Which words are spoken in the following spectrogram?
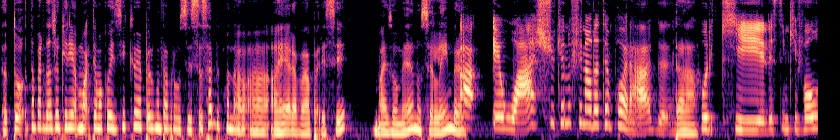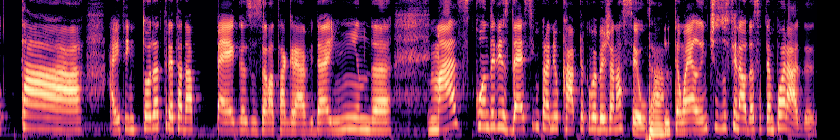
Eu tô. Na verdade, eu queria. Tem uma coisinha que eu ia perguntar pra você. Você sabe quando a, a, a Era vai aparecer? Mais ou menos? Você lembra? Ah, eu acho que é no final da temporada. Tá. Porque eles têm que voltar. Aí tem toda a treta da Pegasus, ela tá grávida ainda. Mas quando eles descem pra New Caprica, o bebê já nasceu. Tá. Então é antes do final dessa temporada.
